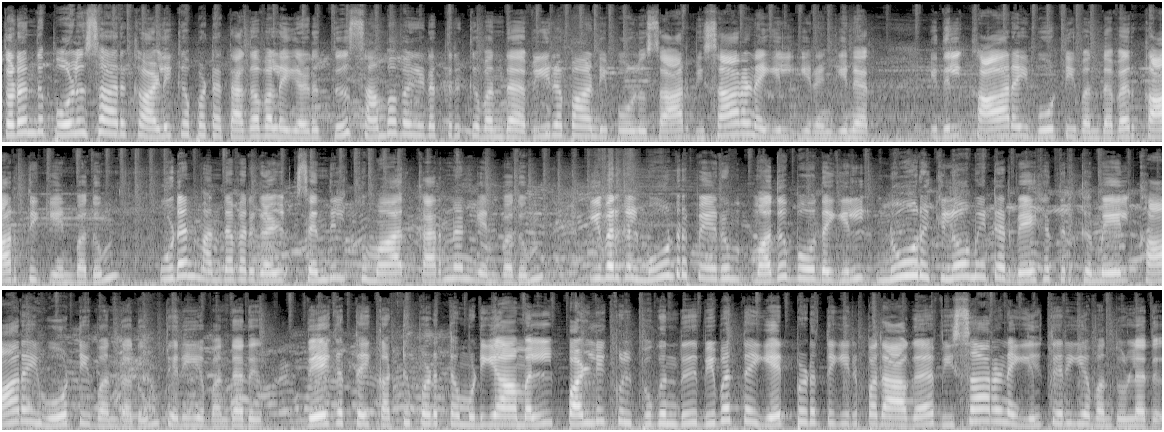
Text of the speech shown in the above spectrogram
தொடர்ந்து போலீசாருக்கு அளிக்கப்பட்ட தகவலை அடுத்து சம்பவ இடத்திற்கு வந்த வீரபாண்டி போலீசார் விசாரணையில் இறங்கினர். இதில் காரை ஓட்டி வந்தவர் கார்த்திக் என்பதும் உடன் வந்தவர்கள் செந்தில்குமார் கர்ணன் என்பதும் இவர்கள் மூன்று பேரும் மது போதையில் நூறு கிலோமீட்டர் வேகத்திற்கு மேல் காரை ஓட்டி வந்ததும் தெரிய வந்தது. வேகத்தை கட்டுப்படுத்த முடியாமல் பள்ளிக்குள் புகுந்து விபத்தை ஏற்படுத்தியிருப்பதாக விசாரணையில் தெரிய வந்துள்ளது.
